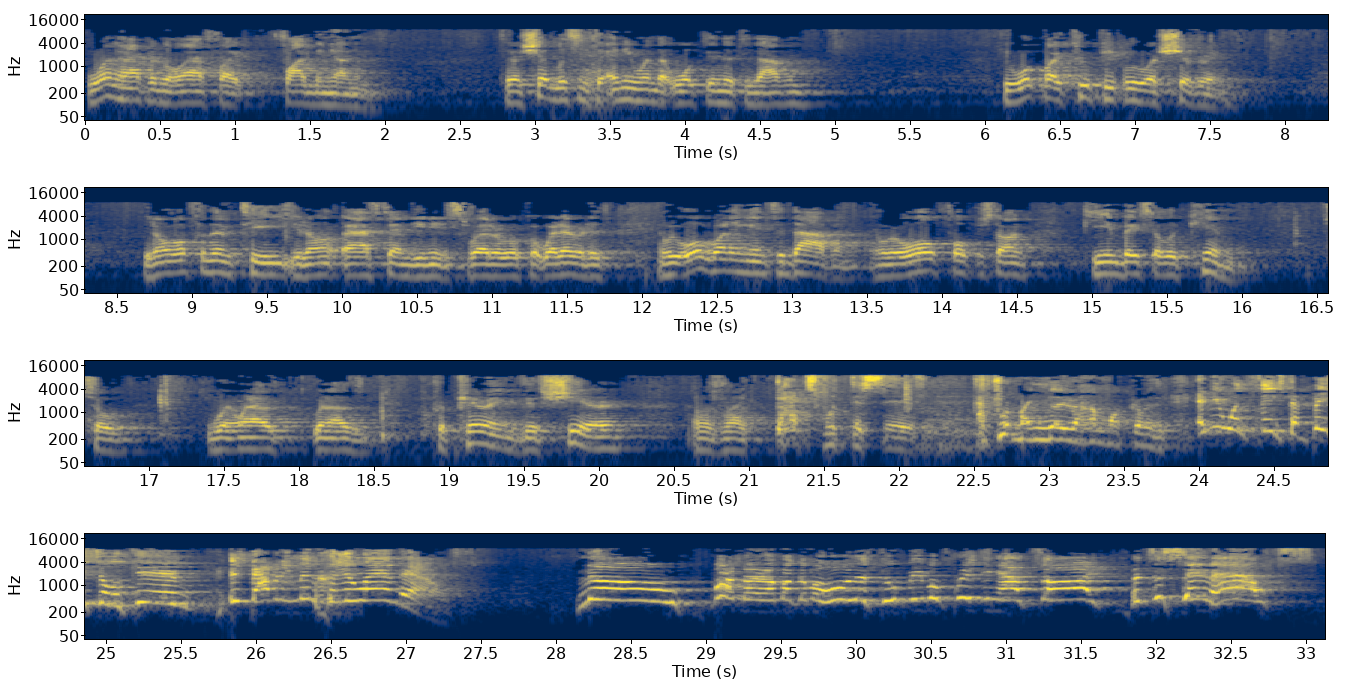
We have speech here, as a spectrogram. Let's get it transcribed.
what happened the last like five minyanim? Did Hashem listen to anyone that walked in to daven? You walk by two people who are shivering. You don't offer them tea. You don't ask them, do you need a sweater or whatever it is. And we're all running into daven, and we're all focused on kiyim beis elokim. So when, when I was when I was preparing this shir, I was like, that's what this is. That's what my Noyer HaMakom is. Everyone thinks that beis elokim is davening mincha in Landau's. No! My Noyer HaMakom, there's two people freezing outside. It's the same house.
